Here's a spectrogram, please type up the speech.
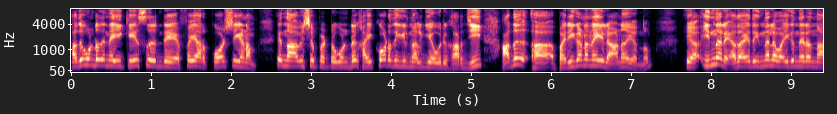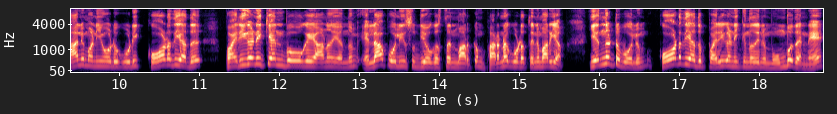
അതുകൊണ്ട് തന്നെ ഈ കേസിന്റെ എഫ് ഐ ആർ കോഷ് ചെയ്യണം എന്നാവശ്യപ്പെട്ടുകൊണ്ട് ഹൈക്കോടതിയിൽ നൽകിയ ഒരു ഹർജി അത് ആ, പരിഗണനയിലാണ് എന്നും ഇന്നലെ അതായത് ഇന്നലെ വൈകുന്നേരം നാല് മണിയോടുകൂടി കോടതി അത് പരിഗണിക്കാൻ പോവുകയാണ് എന്നും എല്ലാ പോലീസ് ഉദ്യോഗസ്ഥന്മാർക്കും ഭരണകൂടത്തിനും അറിയാം. എന്നിട്ട് പോലും കോടതി അത് പരിഗണിക്കുന്നതിന് മുമ്പ് തന്നെ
